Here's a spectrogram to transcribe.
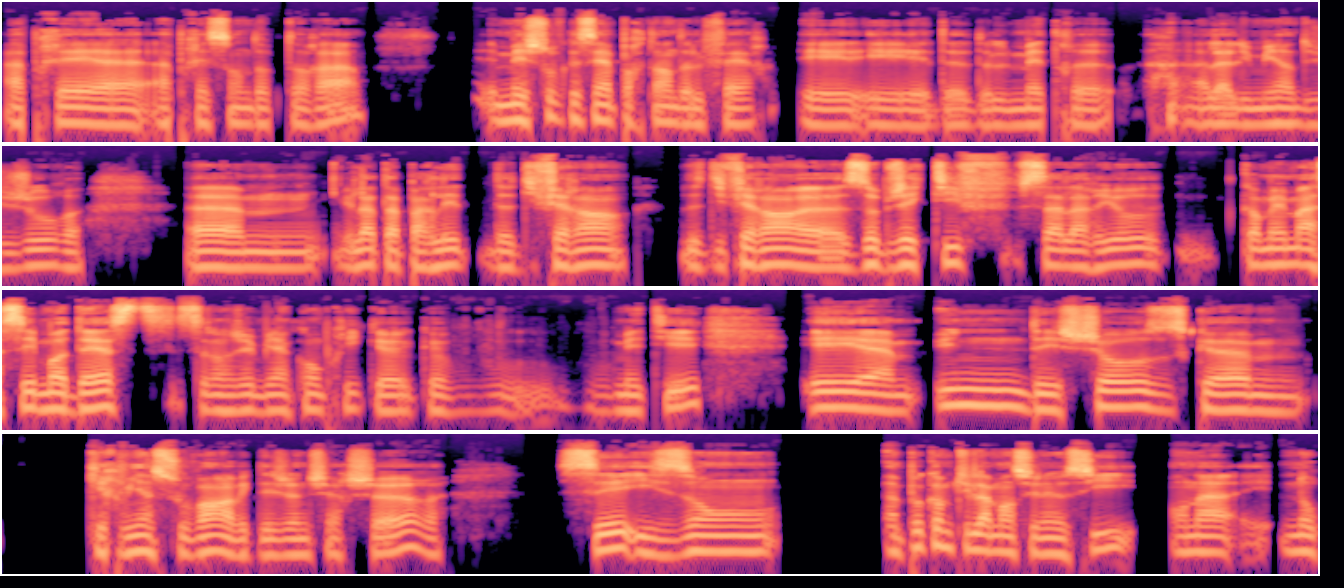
après, euh, après son doctorat. Mais je trouve que c'est important de le faire et, de, le mettre à la lumière du jour. Euh, là, tu as parlé de différents de différents euh, objectifs salariaux quand même assez modestes, selon j'ai bien compris que, que vous, vous mettiez. Et euh, une des choses que, qui revient souvent avec des jeunes chercheurs, c'est ils ont, un peu comme tu l'as mentionné aussi, on a nos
